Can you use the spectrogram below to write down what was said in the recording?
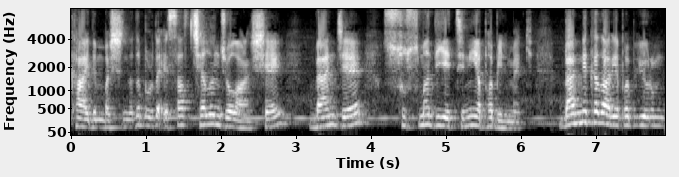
kaydın başında da burada esas challenge olan şey bence susma diyetini yapabilmek. Ben ne kadar yapabiliyorum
